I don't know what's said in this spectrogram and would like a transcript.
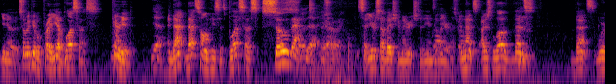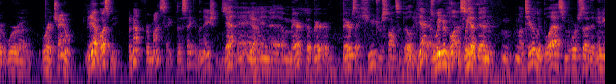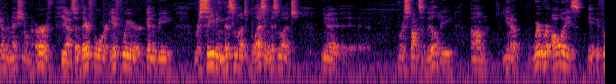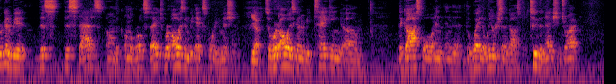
you know, so many people pray, yeah, bless us, Right. period. yeah. And that, that psalm, he says, bless us so that, so that That's yeah. right. sa- your salvation may reach to the ends of the earth. that's And that's, I just love that's, mm. That's, we're, we're a, we're a channel. Yeah. Yeah, bless me, but not for my sake, for the sake of the nations. Yeah, and, Yeah. and, uh, America bear, bears a huge responsibility for Yeah, because we've been blessed. We have been materially blessed more so than any other nation on earth. Yeah. So therefore, if we're going to be receiving this much blessing, this much, you know, responsibility, um, you know, we're, we're always if we're going to be at this this status on the on the world stage, we're always going to be exporting mission. Yeah. So we're always going to be taking um, the gospel and, and the, the way that we understand the gospel to the nations, right?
